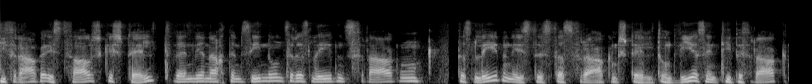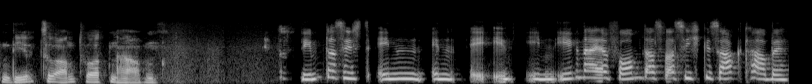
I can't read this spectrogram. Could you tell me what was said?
Die Frage ist falsch gestellt, wenn wir nach dem Sinn unseres Lebens fragen. Das Leben ist es, das Fragen stellt und wir sind die Befragten, die zu antworten haben. Das stimmt, das ist in, in, in, in irgendeiner Form das, was ich gesagt habe.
